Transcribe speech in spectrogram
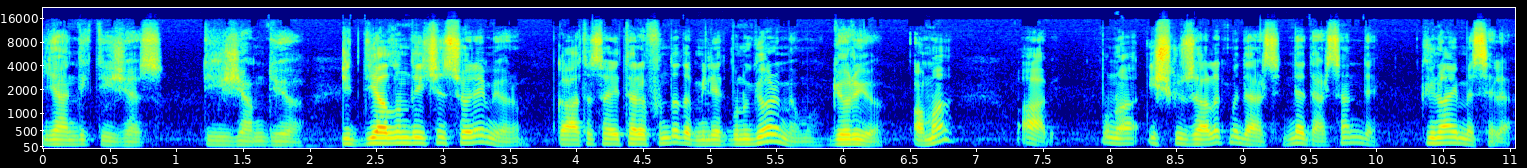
yendik diyeceğiz. Diyeceğim diyor. Ciddi alındığı için söylemiyorum. Galatasaray tarafında da millet bunu görmüyor mu? Görüyor. Ama abi buna işgüzarlık mı dersin? Ne dersen de. Günay mesela.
